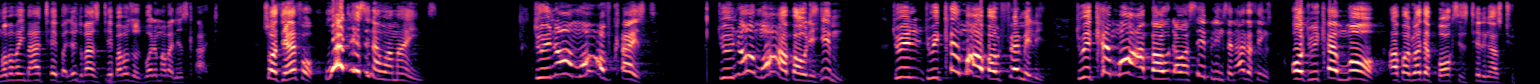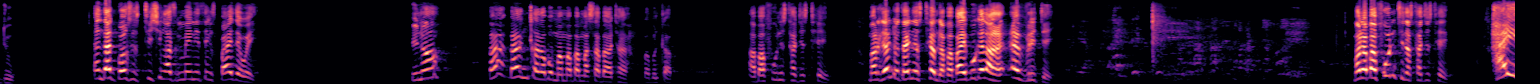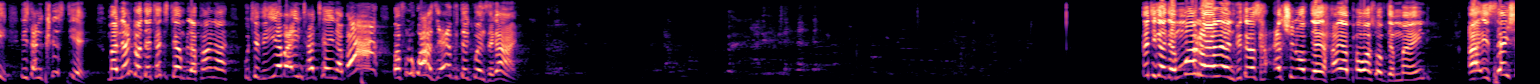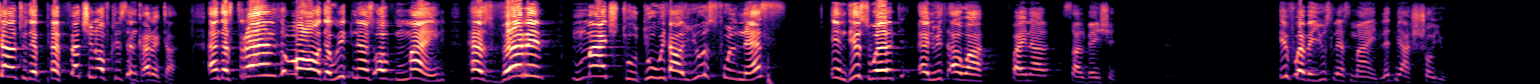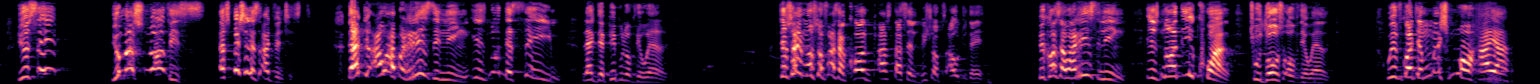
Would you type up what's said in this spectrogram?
Ngoba abanye bayathepha le nto bayazithepha bazozibona uma banesikhathi. So therefore what is in our minds? Do we know more of christ? Do we know more about him? Do we, do we care more about family? Do we care more about our siblings and other things? Or do we care more about what the box is telling us to do? And that box is teaching us many things, by the way. You know, bayangixaka abomama bamasabatha babunhlaba abafuni isithatha isithembu mara le ndoda inesithembu lapha bayibukela every day. Mara abafuni thina sithatha isithembu hayi is unchristian mara le ndoda ethatha isithembu laphana ku-tv iyaba-entertainer. Ba bafuna ukwazi everyday kwenzekani. The moral and vigorous action of the higher powers of the mind are essential to the perfection of Christian character. And the strength or the weakness of mind has very much to do with our usefulness in this world and with our final salvation. If we have a useless mind, let me assure you. You see, you must know this, especially as Adventists. That our reasoning is not the same like the people of the world. That's why most of us are called pastors and bishops out there. Because our reasoning is not equal to those of the world. We've got a much more higher,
